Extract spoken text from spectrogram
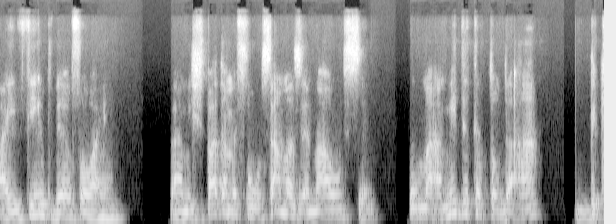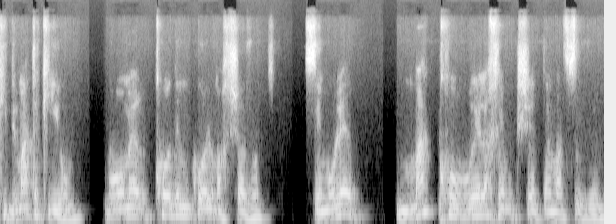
I think therefore I am. והמשפט המפורסם הזה, מה הוא עושה? הוא מעמיד את התודעה בקדמת הקיום. והוא אומר, קודם כל מחשבות. שימו לב, מה קורה לכם כשאתם עצובים?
